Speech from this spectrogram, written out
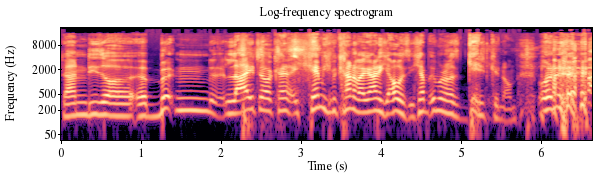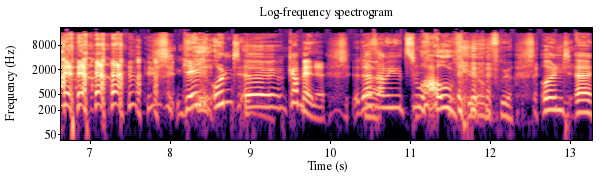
Dann dieser äh, Büttenleiter, keine- ich kenne mich mit Karneval gar nicht aus. Ich habe immer nur das Geld genommen. Und Geld und äh, Kamelle. Das Ja. habe ich zuhauf genommen früher. Und äh,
